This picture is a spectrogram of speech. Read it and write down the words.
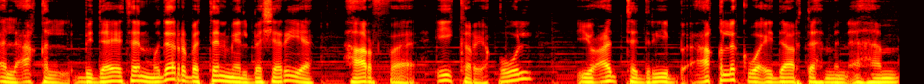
العقل بداية مدرب التنمية البشرية هارف إيكر يقول يعد تدريب عقلك وإدارته من أهم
